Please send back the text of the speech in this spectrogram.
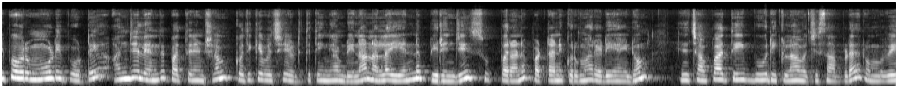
இப்போ ஒரு மூடி போட்டு அஞ்சுலேருந்து பத்து நிமிஷம் கொதிக்க வச்சு எடுத்துட்டிங்க அப்படின்னா நல்லா எண்ணெய் பிரிஞ்சு சூப்பரான பட்டாணி குருமா ரெடி ஆகிடும் இது சப்பாத்தி பூரிக்கெலாம் வச்சு சாப்பிட ரொம்பவே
